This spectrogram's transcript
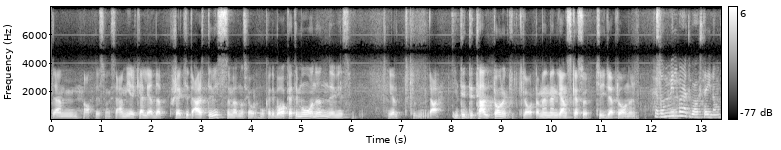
den, ja, det som man säga, Amerikaledda projektet Artemis som är att man ska åka tillbaka till månen. Det finns helt, ja, inte detaljplaner klart då, men, men ganska så tydliga planer. Ja, de vill vara tillbaka där inom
